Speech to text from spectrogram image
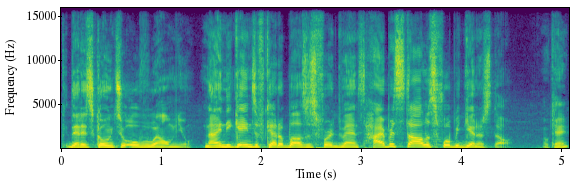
that is going to overwhelm you. 90 gains of kettlebells is for advanced. Hybrid style is for beginners though. Okay.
